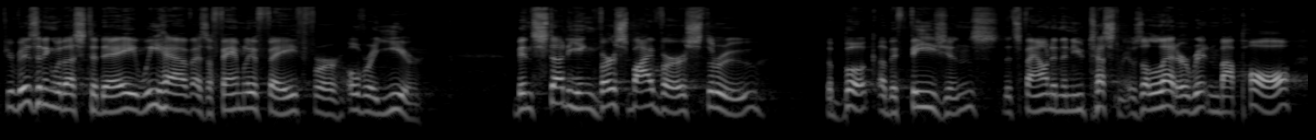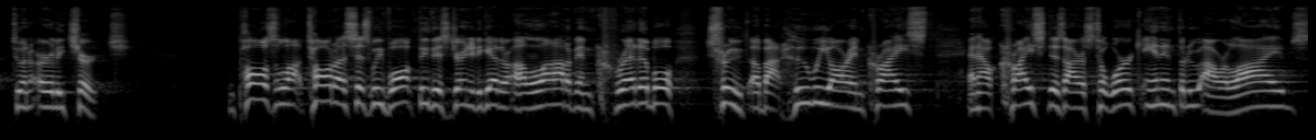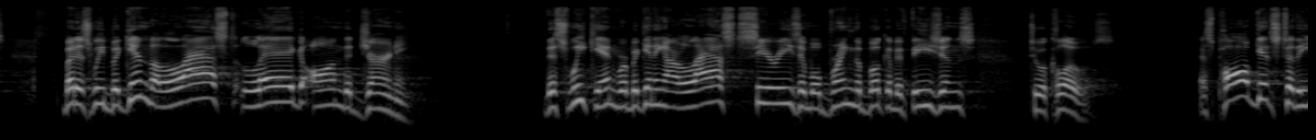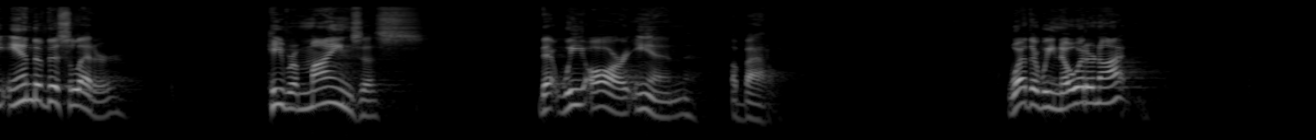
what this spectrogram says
If you're visiting with us today, we have, as a family of faith, for over a year, been studying verse by verse through the book of Ephesians that's found in the New Testament. It was a letter written by Paul to an early church. And Paul's taught us as we've walked through this journey together a lot of incredible truth about who we are in Christ and how Christ desires to work in and through our lives. But as we begin the last leg on the journey, this weekend we're beginning our last series and we'll bring the book of Ephesians to a close. As Paul gets to the end of this letter, he reminds us that we are in a battle. Whether we know it or not,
